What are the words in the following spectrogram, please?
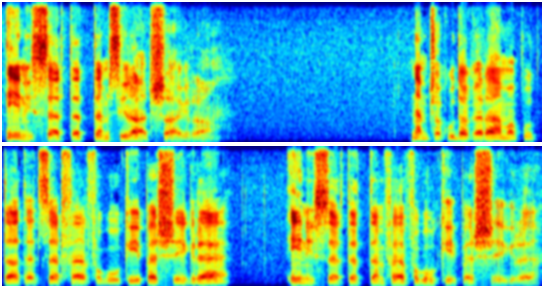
én is szertettem szilárdságra. Nem csak Udaka Rámaputtát egyszer felfogó képességre, én is szertettem felfogó képességre.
